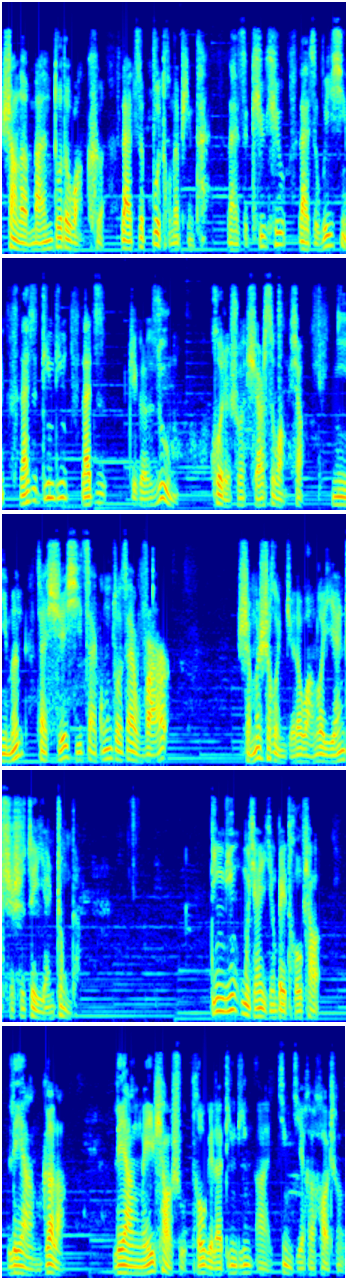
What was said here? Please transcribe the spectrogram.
上了蛮多的网课，来自不同的平台，来自 QQ，来自微信，来自钉钉，来自这个 Zoom。或者说学而思网校，你们在学习、在工作、在玩儿，什么时候你觉得网络延迟是最严重的？钉钉目前已经被投票两个了，两枚票数投给了钉钉啊，静杰和浩成，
